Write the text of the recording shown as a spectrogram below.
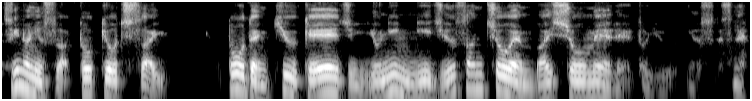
次のニュースは東京地裁、東電旧経営陣4人に13兆円賠償命令というニュースですね。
